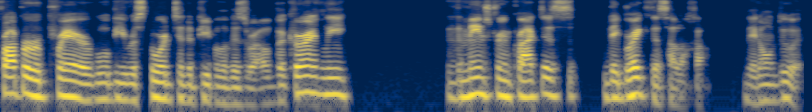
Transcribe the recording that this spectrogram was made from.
proper prayer will be restored to the people of Israel. But currently the mainstream practice, they break this halacha. They don't do it.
